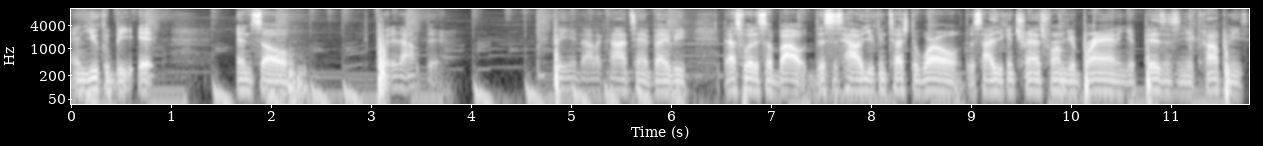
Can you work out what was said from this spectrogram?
and you could be it. And so, put it out there. Billion dollar content, baby. That's what it's about. This is how you can touch the world. This is how you can transform your brand and your business and your companies.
